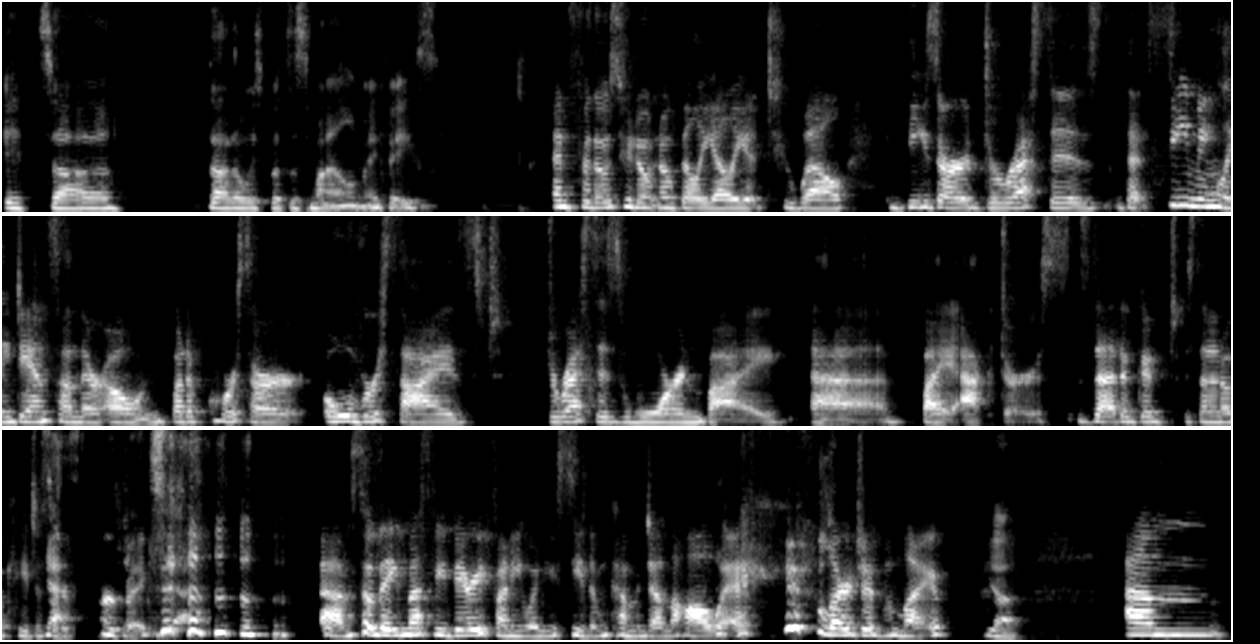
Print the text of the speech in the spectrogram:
it's uh that always puts a smile on my face. And for those who don't know Billy Elliot too well, these are dresses that seemingly dance on their own, but of course are oversized dresses worn by uh, by actors. Is that a good? Is that an okay description? Yes, perfect. um, so they must be very funny when you see them coming down the hallway, larger than life. Yeah. Um,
